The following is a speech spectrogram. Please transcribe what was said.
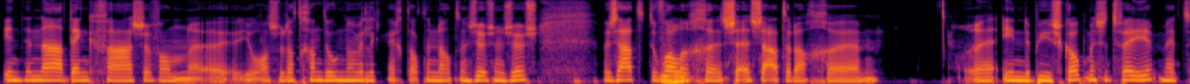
in de nadenkfase van... eh, joh, als we dat gaan doen, dan wil ik echt dat en dat en zus en zus. We zaten toevallig Mhm. eh, zaterdag ehm, eh, in de bioscoop met z'n tweeën. Met,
